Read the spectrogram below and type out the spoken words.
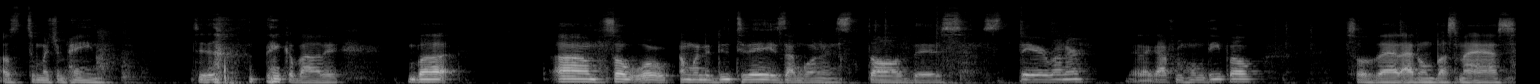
I was too much in pain to think about it. But, um, so what I'm going to do today is I'm going to install this stair runner that I got from Home Depot so that I don't bust my ass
